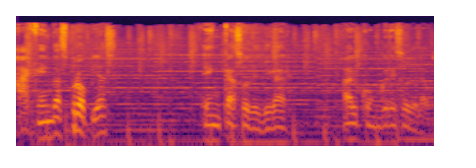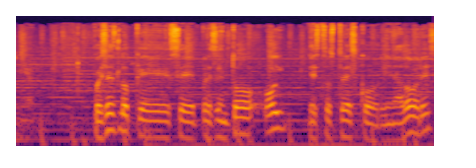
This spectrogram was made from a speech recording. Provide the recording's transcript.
agendas propias en caso de llegar al Congreso de la Unión. Pues es lo que se presentó hoy estos tres coordinadores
